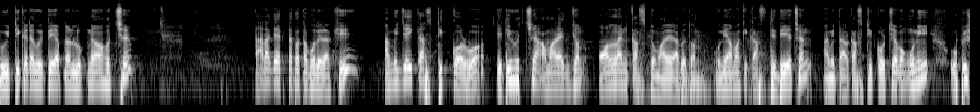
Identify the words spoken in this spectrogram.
দুইটি ক্যাটাগরিতেই আপনার লুক নেওয়া হচ্ছে। তার আগে একটা কথা বলে রাখি। আমি যেই কাজটি করব, এটি হচ্ছে আমার একজন অনলাইন কাস্টমারের আবেদন। উনি আমাকে কাজটি দিয়েছেন, আমি তার কাজটি করছি এবং উনি অফিস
